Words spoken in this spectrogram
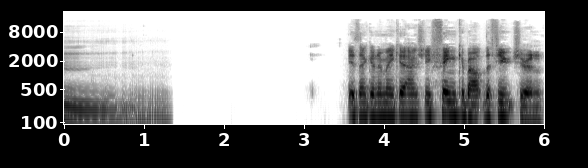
Hmm. is that going to make it actually think about the future and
